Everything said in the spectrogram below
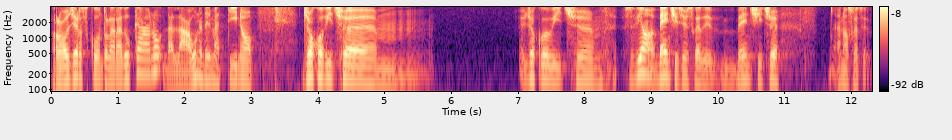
Rogers contro la Raducano, dalla 1 del mattino Djokovic... Um, Djokovic, um, Svion, Bencic, scusate, Bencic, ah no scusate,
